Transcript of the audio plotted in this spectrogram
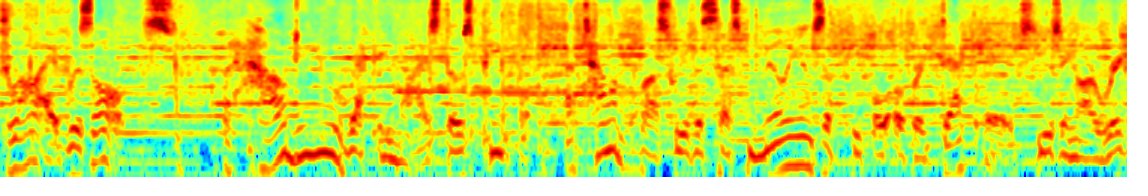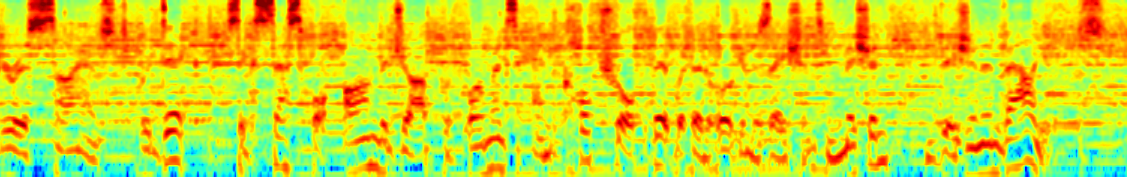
drive results. But how do you recognize those people? At Talent Plus, we've assessed millions of people over decades using our rigorous science to predict successful on the job performance and cultural fit with an organization's mission, vision, and values.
